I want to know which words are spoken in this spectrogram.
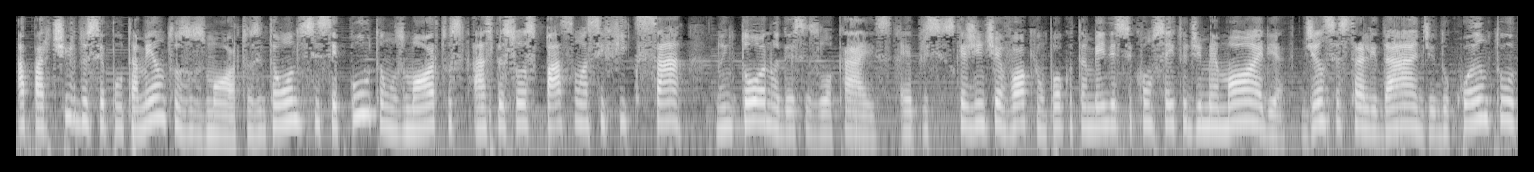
a partir dos sepultamentos dos mortos. Então, onde se sepultam os mortos, as pessoas passam a se fixar no entorno desses locais. É preciso que a gente evoque um pouco também desse conceito de memória, de ancestralidade, do quanto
